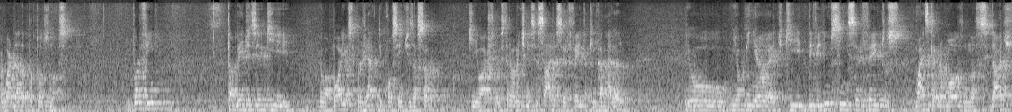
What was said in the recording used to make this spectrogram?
aguardada por todos nós. E por fim, também dizer que eu apoio esse projeto de conscientização, que eu acho extremamente necessário ser feito aqui em Canarana. Eu, minha opinião é de que deveriam sim ser feitos mais quebra-molas na nossa cidade.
